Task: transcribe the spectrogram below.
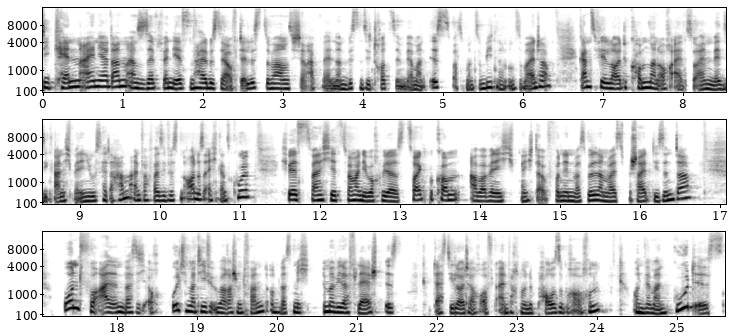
die kennen einen ja dann. Also selbst wenn die jetzt ein halbes Jahr auf der Liste waren und sich dann abmelden, dann wissen sie trotzdem, wer man ist, was man zu bieten hat und so weiter. Ganz viele Leute kommen dann auch zu einem, wenn sie gar nicht mehr den Newsletter haben, einfach weil sie wissen, oh, das ist eigentlich ganz cool. Ich will jetzt zwar nicht jetzt zweimal die Woche wieder das Zeug bekommen, aber wenn ich, wenn ich da von denen was will, dann weiß ich Bescheid, die sind da. Und vor allem, was ich auch ultimativ überraschend fand und was mich immer wieder flasht, ist, dass die Leute auch oft einfach nur eine Pause brauchen. Und wenn man gut ist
